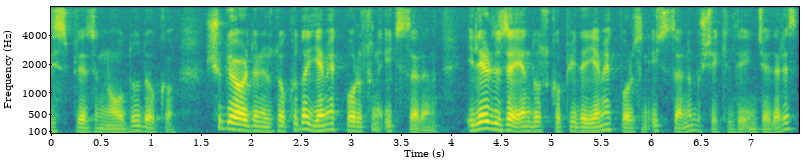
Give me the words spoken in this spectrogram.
displezinin olduğu doku. Şu gördüğünüz doku da yemek borusunun iç zarının. İleri düzey endoskopiyle yemek borusunun iç zarını bu şekilde inceleriz.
